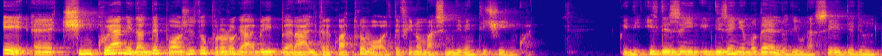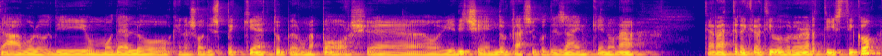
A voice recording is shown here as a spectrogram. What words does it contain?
e eh, 5 anni dal deposito prorogabili per altre 4 volte fino a un massimo di 25. Quindi il disegno, il disegno modello di una sedia, di un tavolo, di un modello, che ne so, di specchietto per una Porsche eh, o via dicendo, classico design che non ha carattere creativo e valore artistico,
